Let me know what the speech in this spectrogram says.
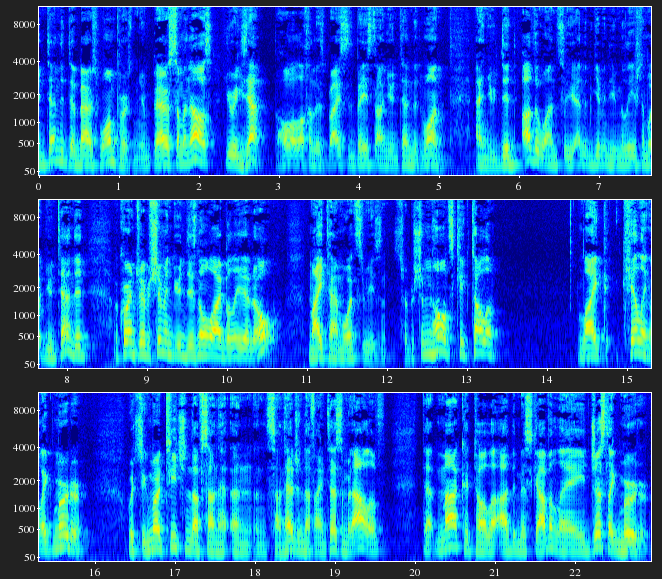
intended to embarrass one person, you embarrass someone else, you're exempt. The whole halacha of this price is based on you intended one, and you did other ones, so you end up giving the humiliation of what you intended. According to Reb Shimon, you, there's no liability at all. My time, what's the reason? So Reb Shimon holds kiktala, like killing, like murder, which the Gemara teaches in Sanhedrin, Daf Ein Testament Aleph, that ma katala ad just like murder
